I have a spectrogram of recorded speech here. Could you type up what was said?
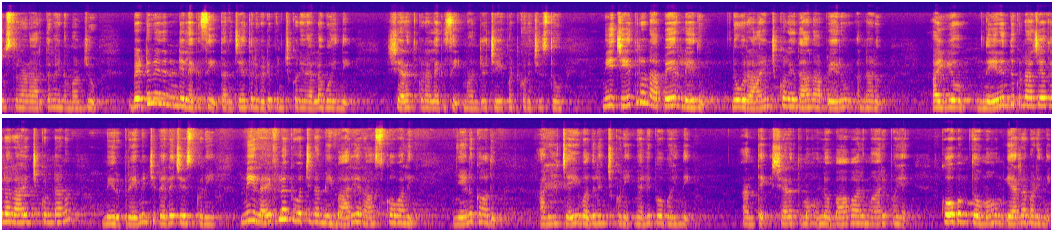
చూస్తున్నాడో అర్థమైన మంజు బెడ్ మీద నుండి లెగసి తన చేతులు విడిపించుకుని వెళ్ళబోయింది. శరత్ కూడా లెగసి మంజు చేయి పట్టుకొని చూస్తూ నీ చేతిలో నా పేరు లేదు. నువ్వు రాయించుకోలేదా నా పేరు? అన్నాడు. అయ్యో నేనెందుకు నా చేతిలో రాయించుకుంటాను? మీరు ప్రేమించి పెళ్ళి చేసుకుని మీ లైఫ్లోకి వచ్చిన మీ భార్య రాసుకోవాలి. నేను కాదు. అని చేయి వదిలించుకుని వెళ్ళిపోబోయింది. అంతే శరత్ మొహంలో భావాలు మారిపోయాయి. కోపంతో మొహం ఎర్రబడింది.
